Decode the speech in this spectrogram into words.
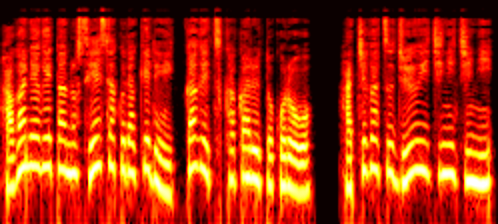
鋼桁の製作だけで1ヶ月かかるところを8月11日に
